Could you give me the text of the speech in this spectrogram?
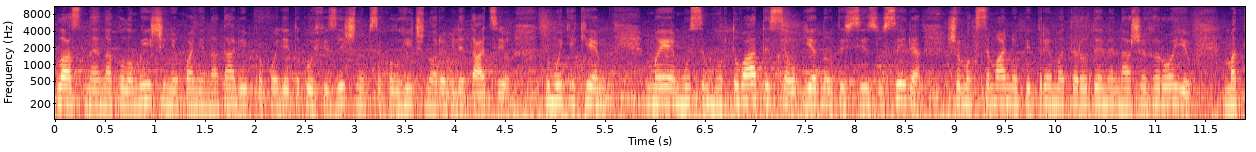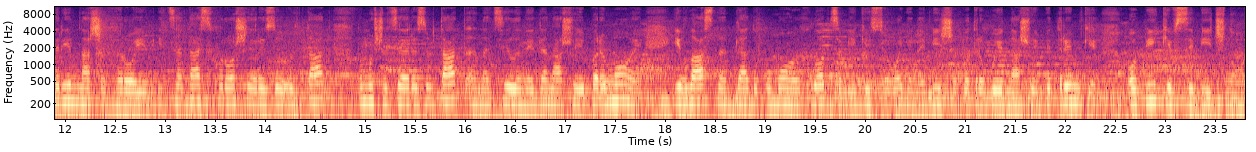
власне на Коломийщині пані Наталії проходять таку фізичну психологічну реабілітацію. Тому тільки ми мусимо гуртуватися, об'єднувати всі зусилля, щоб максимально підтримати родини наших героїв, матерів наших героїв, і це дасть хороший результат, тому що цей результат націлений для нашої перемоги і власне для допомоги хлопцям, які сьогодні найбільше потребують нашої підтримки, опіки всебічного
